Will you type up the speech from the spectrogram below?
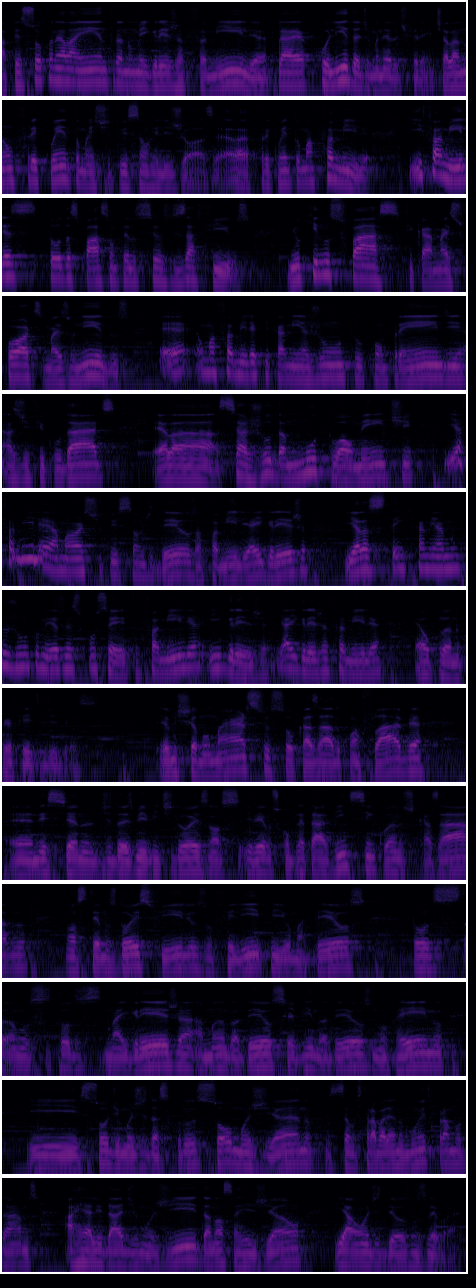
A pessoa, quando ela entra numa igreja família, ela é acolhida de maneira diferente. Ela não frequenta uma instituição religiosa, ela frequenta uma família. E famílias todas passam pelos seus desafios. E o que nos faz ficar mais fortes, mais unidos, é uma família que caminha junto, compreende as dificuldades, ela se ajuda mutualmente e a família é a maior instituição de Deus, a família é a igreja e elas têm que caminhar muito junto mesmo nesse conceito, família e igreja. E a igreja a família é o plano perfeito de Deus. Eu me chamo Márcio, sou casado com a Flávia, é, nesse ano de 2022 nós iremos completar 25 anos de casado. Nós temos dois filhos, o Felipe e o Mateus. Todos estamos todos na igreja, amando a Deus, servindo a Deus no reino. E sou de Mogi das Cruzes, sou mogiano. Estamos trabalhando muito para mudarmos a realidade de Mogi, da nossa região e aonde Deus nos levar.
